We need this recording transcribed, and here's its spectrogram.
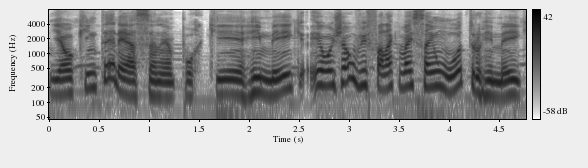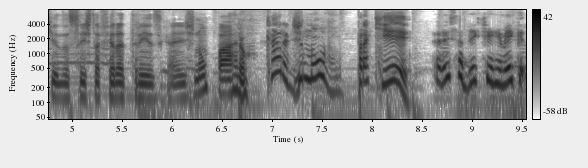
E é o que interessa, né? Porque remake. Eu já ouvi falar que vai sair um outro remake do Sexta-feira 13, cara. Eles não param. Cara, de novo, pra quê? Eu nem sabia que tinha remake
